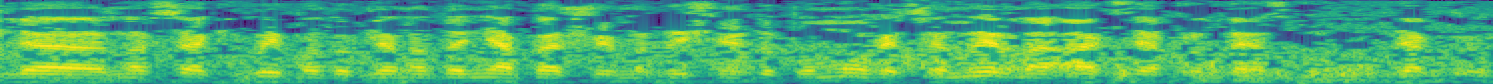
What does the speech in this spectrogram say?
для на всякий випадок для надання першої медичної допомоги. Це мирна акція протесту. Дякую.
